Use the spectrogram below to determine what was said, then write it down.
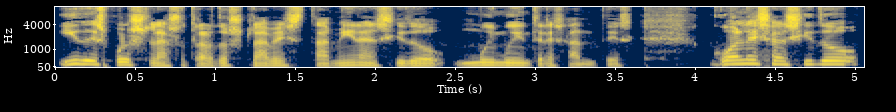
Y después las otras dos claves también han sido muy, muy interesantes. ¿Cuáles han sido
